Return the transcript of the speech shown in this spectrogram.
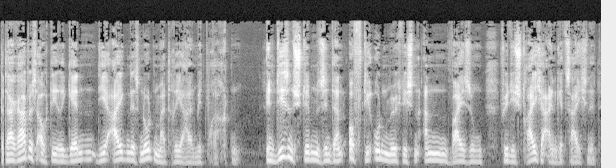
Da gab es auch Dirigenten, die ihr eigenes Notenmaterial mitbrachten. In diesen Stimmen sind dann oft die unmöglichsten Anweisungen für die Streicher eingezeichnet,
